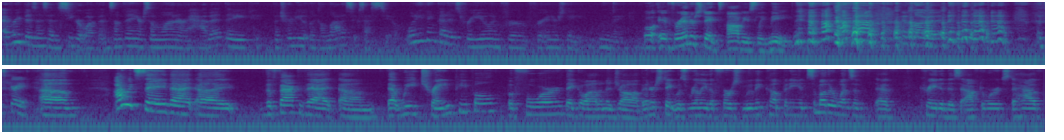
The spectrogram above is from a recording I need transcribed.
every business has a secret weapon, something or someone or a habit that you attribute like a lot of success to. What do you think that is for you and for for interstate moving? Well, if for interstate, it's obviously me. I love it. That's great. Um, I would say that uh, the fact that um, that we train people before they go out on a job. Interstate was really the first moving company, and some other ones have, have created this afterwards to have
